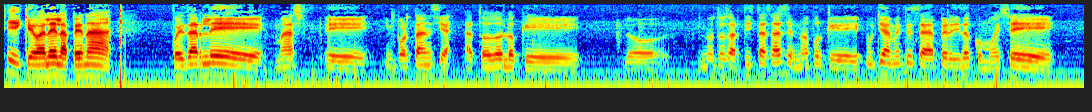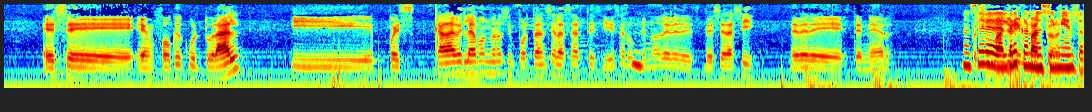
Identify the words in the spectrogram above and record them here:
Sí, que vale la pena pues darle más eh, importancia a todo lo que lo, nuestros artistas hacen, ¿no? Porque últimamente se ha perdido como ese ese enfoque cultural y pues cada vez le damos menos importancia a las artes y es algo que no debe de, de ser así, debe de tener no pues, se le da el reconocimiento,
